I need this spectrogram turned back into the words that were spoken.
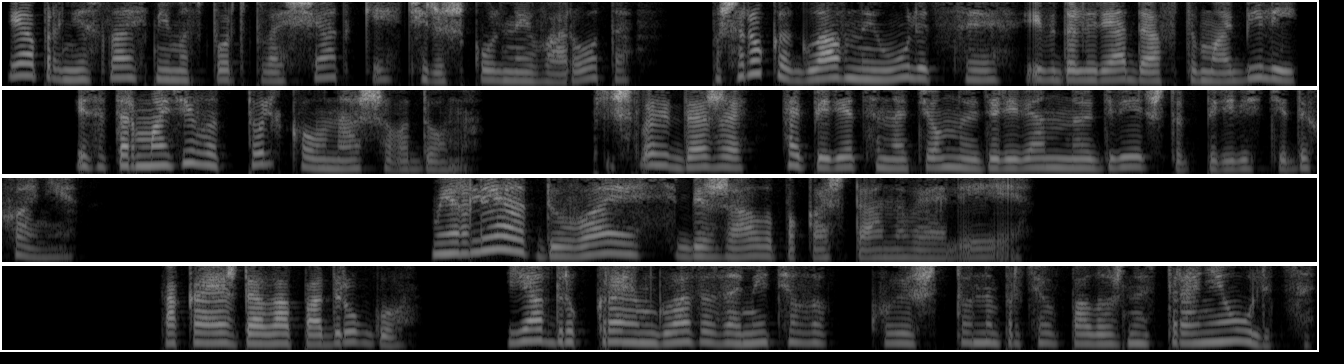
Я пронеслась мимо спортплощадки, через школьные ворота, по широкой главной улице и вдоль ряда автомобилей и затормозила только у нашего дома. Пришлось даже опереться на темную деревянную дверь, чтобы перевести дыхание. Мерли, отдуваясь, бежала по каштановой аллее. Пока я ждала подругу, я вдруг краем глаза заметила кое-что на противоположной стороне улицы.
